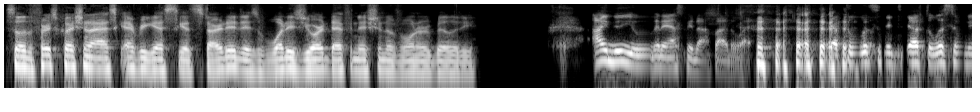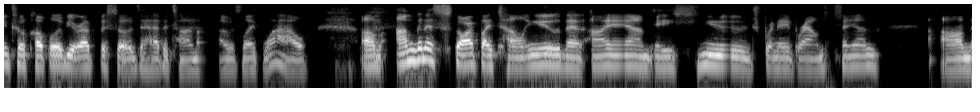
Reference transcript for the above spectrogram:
So the first question I ask every guest to get started is, what is your definition of vulnerability? I knew you were going to ask me that, by the way. after listening, to, after listening to a couple of your episodes ahead of time, I was like, "Wow." Um, I'm going to start by telling you that I am a huge Brene Brown fan. Um,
